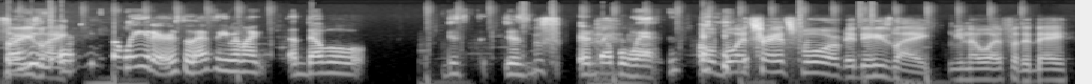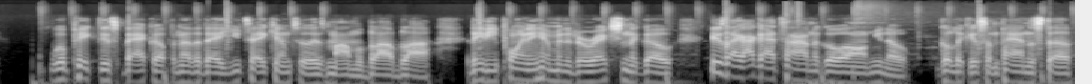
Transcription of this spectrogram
So But he's like, he's the leader, so that's even like a double, just just a double win. oh boy, transformed, and then he's like, you know what? For the day, we'll pick this back up another day. You take him to his mama, blah blah. then he pointed him in the direction to go. He's like, I got time to go um, you know, go look at some panda stuff.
